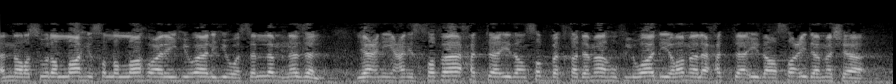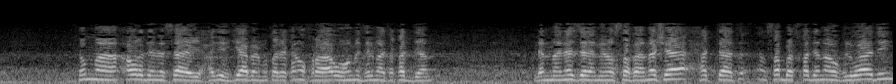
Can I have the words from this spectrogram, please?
أن رسول الله صلى الله عليه وآله وسلم نزل يعني عن الصفا حتى إذا انصبت قدماه في الوادي رمل حتى إذا صعد مشى. ثم أورد النسائي حديث جابر من طريق أخرى وهو مثل ما تقدم. لما نزل من الصفا مشى حتى انصبت قدماه في الوادي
